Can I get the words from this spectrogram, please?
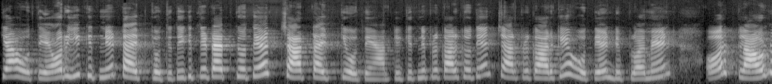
क्या होते हैं? और ये कितने टाइप के होते हैं? तो ये कितने टाइप के होते हैं? चार टाइप के होते हैं आपके। कितने प्रकार के होते हैं? चार प्रकार के होते हैं डिप्लॉयमेंट और क्लाउड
